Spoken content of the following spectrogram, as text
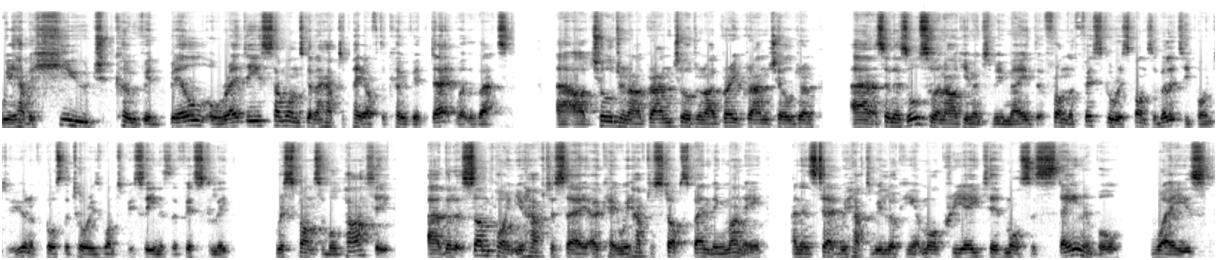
we have a huge COVID bill already. Someone's going to have to pay off the COVID debt, whether that's uh, our children, our grandchildren, our great grandchildren. Uh, so there's also an argument to be made that from the fiscal responsibility point of view, and of course the Tories want to be seen as the fiscally responsible party, uh, that at some point you have to say, okay, we have to stop spending money, and instead we have to be looking at more creative, more sustainable ways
